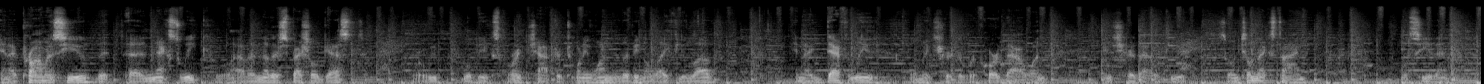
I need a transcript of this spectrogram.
And I promise you that uh, next week we'll have another special guest where we will be exploring chapter 21, Living a Life You Love. And I definitely will make sure to record that one and share that with you. So until next time, we'll see you then.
